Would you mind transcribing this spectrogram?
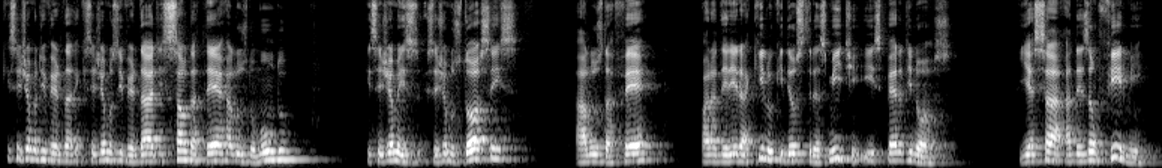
que sejamos de verdade, que sejamos de verdade sal da terra, luz do mundo que sejamos, sejamos dóceis à luz da fé para aderir àquilo que Deus transmite e espera de nós. E essa adesão firme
